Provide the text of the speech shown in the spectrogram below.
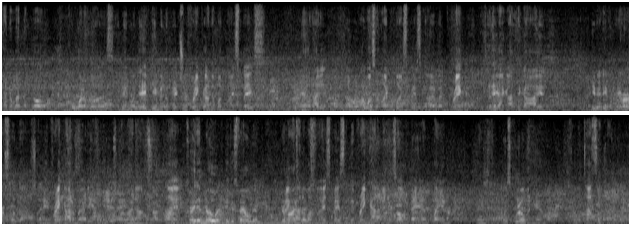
had to let that go for what it was. And then when Dave came in the picture, Frank found him on MySpace. And I didn't, you know, I wasn't like a MySpace guy, but Frank said, hey, I got the guy. And he didn't even rehearse with us. I mean, Frank got him ready, and he just went right out and started playing. So he didn't know him. He just found him through Frank found him on MySpace. MySpace, and then Frank had him in his own band playing, and was grooming him for the Tesla thing.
